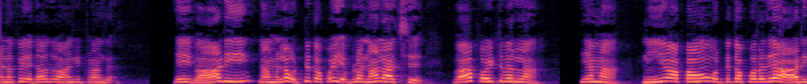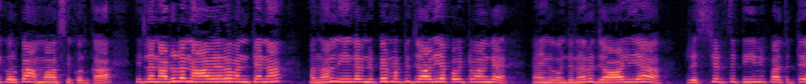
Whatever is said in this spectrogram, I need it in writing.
எனக்கும் ஏதாவது வாங்கிட்டு வாங்க. ஏய் வாடி நம்மளாம் ஒட்டுக்கா போய் எவ்வளோ நாள் ஆச்சு? வா போயிட்டு வரலாம். ஏமா நீயும் அப்பாவும் ஒட்டுக்கா போறதே ஆடிக்கு ஒருக்கா அமாவாசைக்கு ஒருக்கா இதில் நடுவில் நான் வேலை வந்துட்டேனா? அதனால நீங்கள் ரெண்டு பேர் மட்டும் ஜாலியாக போயிட்டு வாங்க. நான் கொஞ்சம் நேரம் ஜாலியாக ரெஸ்ட் எடுத்து டிவி பார்த்துட்டு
